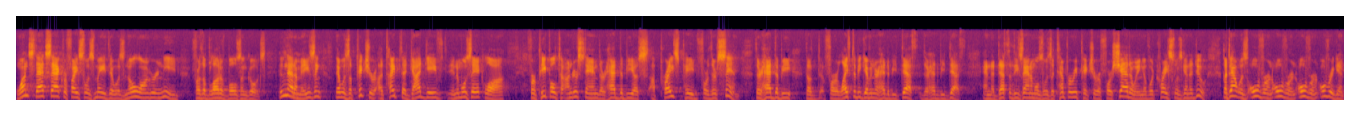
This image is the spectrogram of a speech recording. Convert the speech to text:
Once that sacrifice was made, there was no longer a need for the blood of bulls and goats. Isn't that amazing? There was a picture, a type that God gave in the Mosaic law for people to understand there had to be a, a price paid for their sin. There had to be, the, for life to be given, there had to be death. There had to be death. And the death of these animals was a temporary picture, a foreshadowing of what Christ was going to do. But that was over and over and over and over again.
